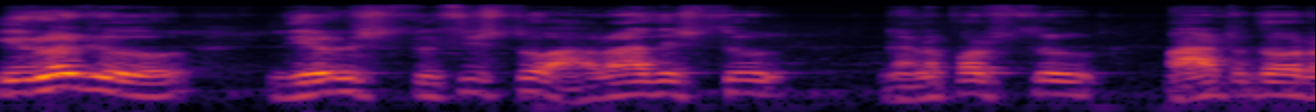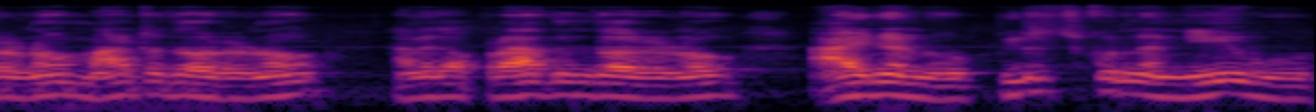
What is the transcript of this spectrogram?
ఈరోజు దేవుని స్థుతిస్తూ ఆరాధిస్తూ గణపరుస్తూ పాట ద్వారానో మాట ద్వారానో అనగా ప్రార్థన ద్వారానో ఆయనను పిలుచుకున్న నీవు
